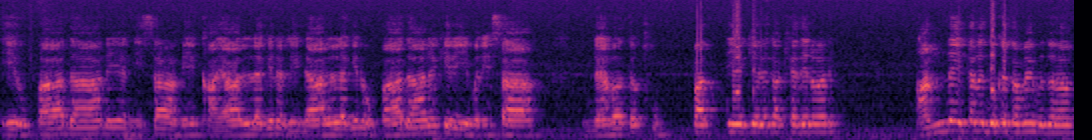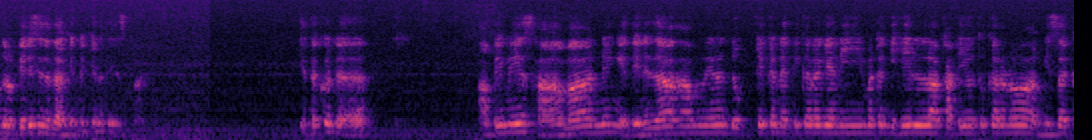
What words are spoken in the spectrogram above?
ඒ උපාදානය නිසා මේ කය අල්ලගෙන ලෙඩ අල්ලගෙන උපාදාන කිරීම නිසා නැවත උප්පත්තිය කියලා එකක් හැදෙනවනේ. අන්න එතන දුක තමයි බුදුහාමුදුරු පිරිසිදු දකින්න කියලා දේශනා එතකොට අපි මේ සාමාන්‍යයෙන් එදිනෙදා හමු වෙන දුක් ටික නැති කර ගැනීමට ගිහිල්ලා කටයුතු කරනවා මිසක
